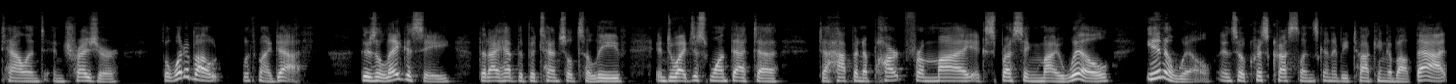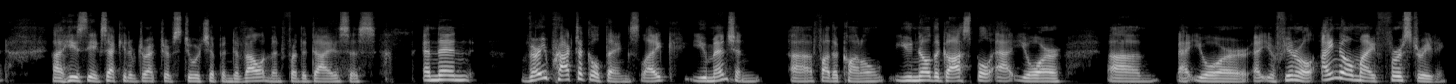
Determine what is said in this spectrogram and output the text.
talent, and treasure. But what about with my death? There's a legacy that I have the potential to leave. And do I just want that to, to happen apart from my expressing my will in a will? And so Chris Cressland's going to be talking about that. Uh, he's the executive director of stewardship and development for the diocese. And then very practical things like you mentioned, uh, Father Connall. You know the gospel at your um, at your at your funeral. I know my first reading.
